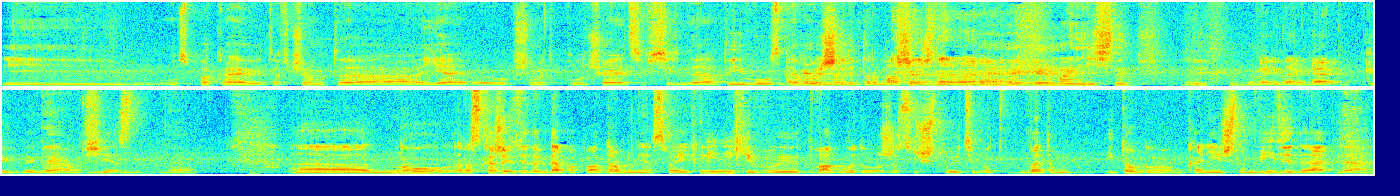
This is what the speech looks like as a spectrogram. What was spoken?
и успокаивает, а в чем-то я его. В общем, это получается всегда. Ты его успокаиваешь или тормошишь? Гармонично. Когда как. Когда да, честно. Да. А, ну, расскажите тогда поподробнее о своей клинике. Вы два года уже существуете вот в этом итоговом конечном виде, да? Да.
